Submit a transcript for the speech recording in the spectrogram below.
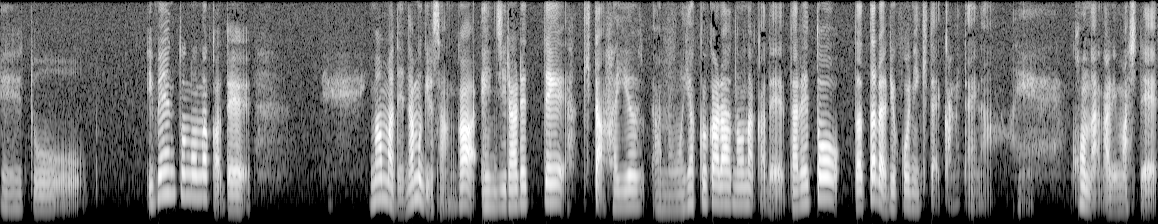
えっ、ー、とイベントの中で今までナムギルさんが演じられてきた俳優あの役柄の中で誰とだったら旅行に行きたいかみたいなえコーナーがありまして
